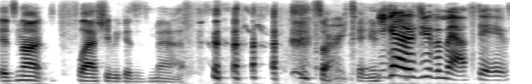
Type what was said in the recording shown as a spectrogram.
it's not flashy because it's math. Sorry, Dave. You gotta do the math, Dave.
